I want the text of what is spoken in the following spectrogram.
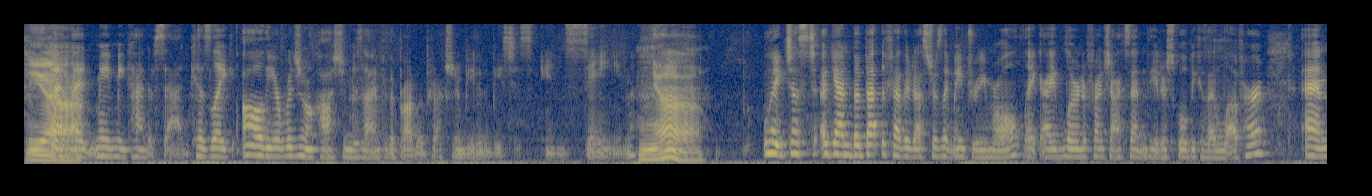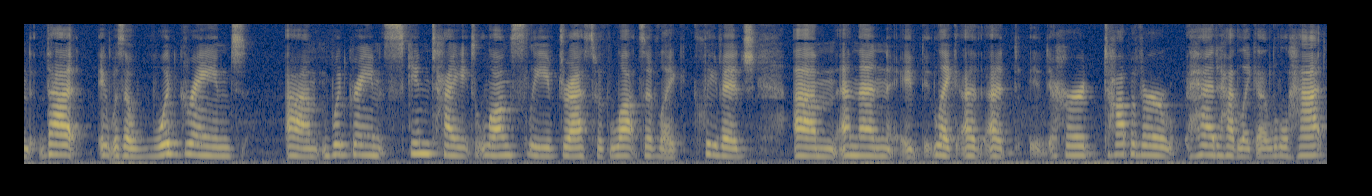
Yeah. But it made me kind of sad because, like, oh, the original costume design for the Broadway production of Beauty and the Beast is insane. Yeah. Like, just again, Babette the Feather Duster is like my dream role. Like, I learned a French accent in theater school because I love her, and that it was a wood grained. Um, wood grain, skin tight, long sleeve dress with lots of like cleavage, um, and then it, like a, a her top of her head had like a little hat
